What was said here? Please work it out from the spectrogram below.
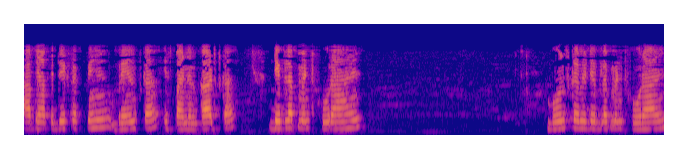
आप यहाँ पे देख सकते हैं ब्रेन्स का, स्पाइनल कार्ड्स का डेवलपमेंट हो रहा है। बोन्स का भी डेवलपमेंट हो रहा है।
